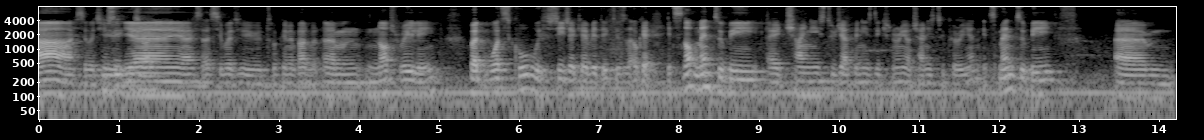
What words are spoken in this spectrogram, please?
Ah, I see what You you. see- yeah, yeah, I see- I see what you're talking about, but um, not really. But what's cool with CJK is that okay, it's not meant to be a Chinese to Japanese dictionary or Chinese to Korean. It's meant to be um,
